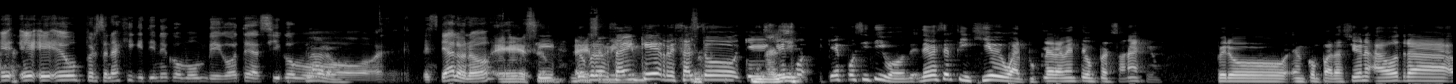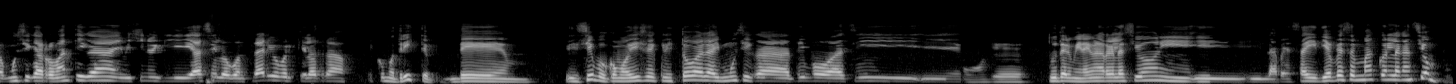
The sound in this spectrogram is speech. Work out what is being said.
es, es- es un personaje que tiene como un bigote así como Claro. especial, ¿o no? Sí, pero ¿saben mismo. qué? Resalto que, que es, po- que es positivo. De- Debe ser fingido igual, pues claramente es un personaje. Pero en comparación a otra música romántica, imagino que hace lo contrario porque la otra es como triste. De, y sí, pues como dice Cristóbal, hay música tipo así, y como que tú termináis una relación y, y- y la pensáis diez veces más con la canción. pues.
